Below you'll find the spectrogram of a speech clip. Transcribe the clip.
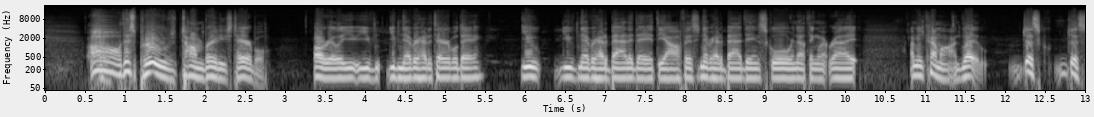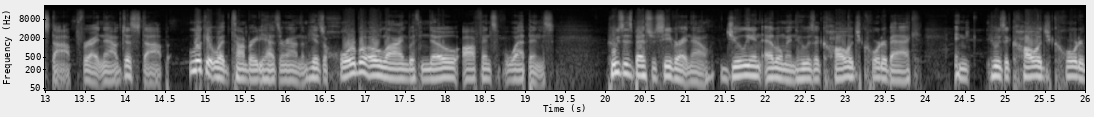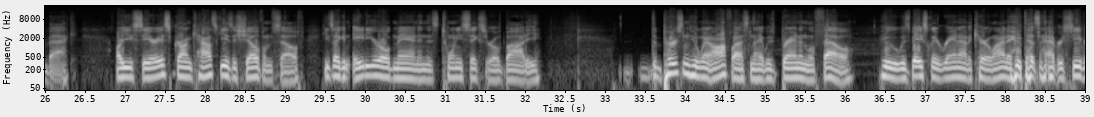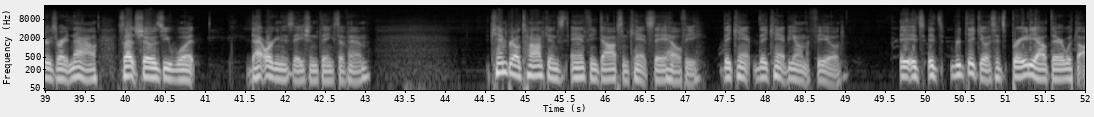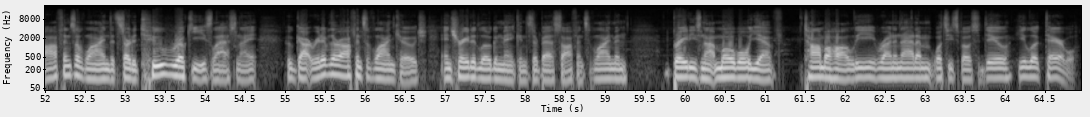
Oh, this proves Tom Brady's terrible. Oh, really? You, you've you've never had a terrible day? You you've never had a bad day at the office? You never had a bad day in school where nothing went right? I mean, come on. Let just just stop for right now. Just stop. Look at what Tom Brady has around him. He has a horrible O line with no offensive weapons. Who's his best receiver right now? Julian Edelman, who is a college quarterback and who is a college quarterback are you serious? Gronkowski is a shell of himself. He's like an 80 year old man in this 26 year old body. The person who went off last night was Brandon LaFell, who was basically ran out of Carolina, who doesn't have receivers right now. So that shows you what that organization thinks of him. Kenbrell Thompkins, Anthony Dobson can't stay healthy. They can't. They can't be on the field. It's it's ridiculous. It's Brady out there with the offensive line that started two rookies last night who got rid of their offensive line coach and traded Logan Mankins, their best offensive lineman. Brady's not mobile. You have Tamba Hali running at him. What's he supposed to do? He looked terrible.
